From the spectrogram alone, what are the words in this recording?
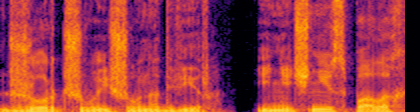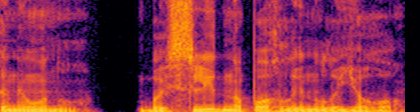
Джордж вийшов на двір, і нічні спалахи неону безслідно поглинули його.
